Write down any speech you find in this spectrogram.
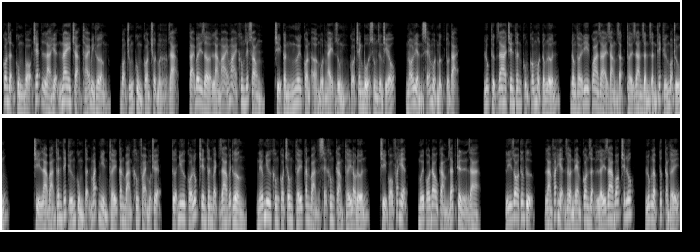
Con giận cùng bọ chết là hiện nay trạng thái bình thường, bọn chúng cùng con chuột một dạng, tại bây giờ là mãi mãi không giết xong, chỉ cần ngươi còn ở một ngày dùng cỏ tranh bổ sung giường chiếu, nó liền sẽ một mực tồn tại. Lúc thực ra trên thân cũng có một đồng lớn, đồng thời đi qua dài rằng giặc thời gian dần dần thích ứng bọn chúng chỉ là bản thân thích ứng cùng tận mắt nhìn thấy căn bản không phải một chuyện, tựa như có lúc trên thân vạch ra vết thương, nếu như không có trông thấy căn bản sẽ không cảm thấy đau đớn, chỉ có phát hiện mới có đau cảm giác truyền ra. Lý do tương tự, làm phát hiện dần đem con giận lấy ra bóp chết lúc lúc lập tức cảm thấy,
